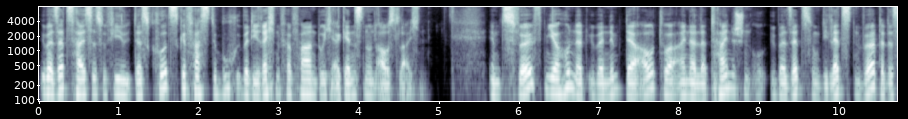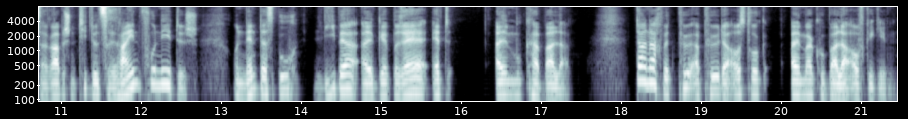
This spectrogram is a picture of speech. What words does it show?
Übersetzt heißt es so viel, das kurz gefasste Buch über die Rechenverfahren durch Ergänzen und Ausgleichen. Im zwölften Jahrhundert übernimmt der Autor einer lateinischen Übersetzung die letzten Wörter des arabischen Titels rein phonetisch und nennt das Buch Liber Algebrae et al-Mukabala. Danach wird peu à peu der Ausdruck Al-Makubala aufgegeben,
